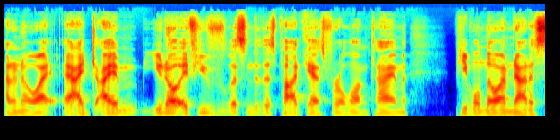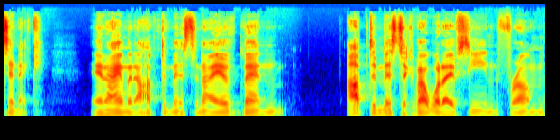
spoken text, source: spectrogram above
I don't know. I, I, am, you know, if you've listened to this podcast for a long time, people know I'm not a cynic and I am an optimist. And I have been optimistic about what I've seen from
